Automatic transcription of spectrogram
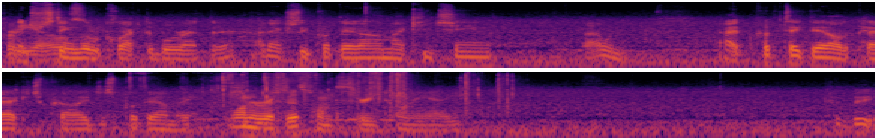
Pretty Interesting awesome. little collectible right there. I'd actually put that on my keychain. I would. I'd put take that out of the package. Probably just put that on my. Wonder if this one's 328. Could be.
